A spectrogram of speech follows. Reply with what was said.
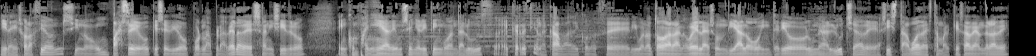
ni la insolación, sino un paseo que se dio por la pradera de San Isidro en compañía de un señoritingo andaluz eh, que recién acaba de conocer. Y bueno, toda la novela es un diálogo interior, una lucha de así está boda esta marquesa de Andrade,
